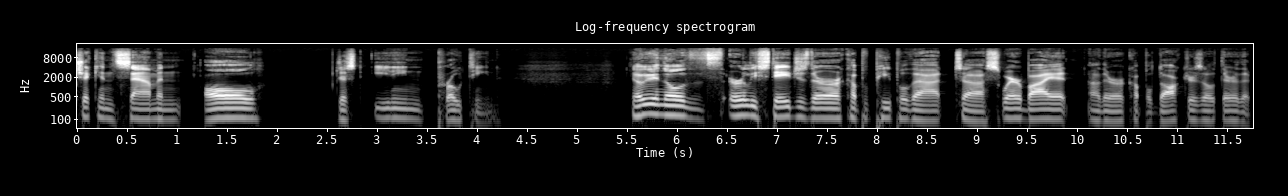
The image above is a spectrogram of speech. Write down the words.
chicken, salmon, all just eating protein. Now, even though the early stages, there are a couple people that uh, swear by it. Uh, there are a couple doctors out there that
